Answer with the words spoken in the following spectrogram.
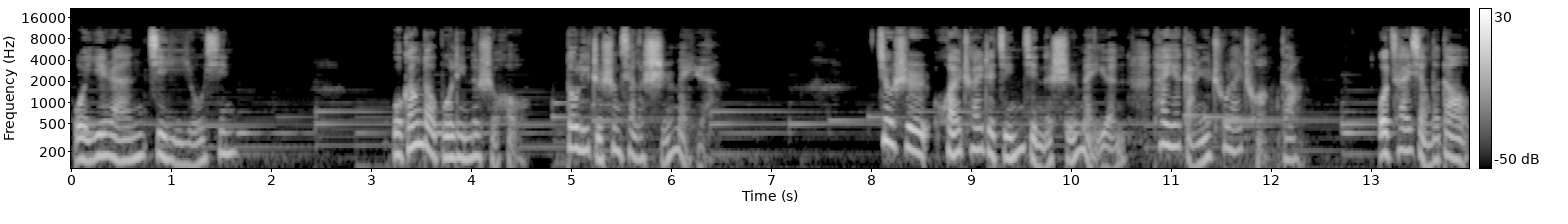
我依然记忆犹新。”我刚到柏林的时候，兜里只剩下了十美元。就是怀揣着紧紧的十美元，他也敢于出来闯荡。我猜想得到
